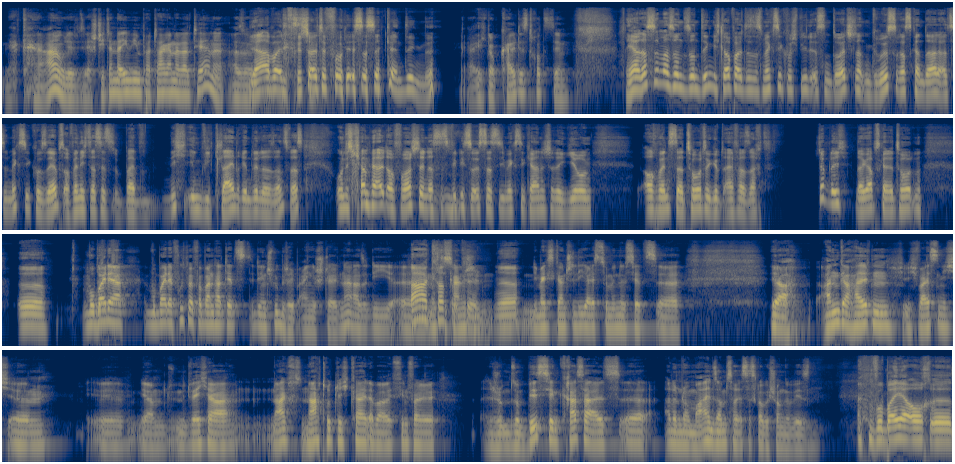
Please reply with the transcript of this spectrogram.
ja, keine Ahnung, der, der steht dann da irgendwie ein paar Tage an der Laterne. Also, ja, aber in Frischhaltefolie ist das ja kein Ding, ne? Ja, ich glaube, kalt ist trotzdem. Ja, das ist immer so ein, so ein Ding. Ich glaube halt, dieses Mexiko-Spiel ist in Deutschland ein größerer Skandal als in Mexiko selbst, auch wenn ich das jetzt bei nicht irgendwie kleinreden will oder sonst was. Und ich kann mir halt auch vorstellen, dass es wirklich so ist, dass die mexikanische Regierung, auch wenn es da Tote gibt, einfach sagt, stimmt nicht, da gab es keine Toten. Äh, Wobei der, wobei der Fußballverband hat jetzt den Spielbetrieb eingestellt, ne? Also die äh, ah, krass, mexikanische, okay. ja. die mexikanische Liga ist zumindest jetzt äh, ja angehalten. Ich weiß nicht, ähm, äh, ja, mit welcher Nach Nachdrücklichkeit, aber auf jeden Fall so ein bisschen krasser als äh, an einem normalen Samstag ist das, glaube ich, schon gewesen. Wobei ja auch, äh,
